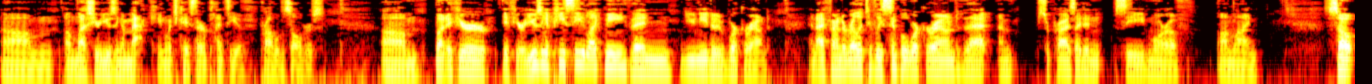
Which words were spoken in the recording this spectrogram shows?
Um, unless you're using a Mac, in which case there are plenty of problem solvers. Um, but if you're if you're using a PC like me, then you need a workaround. And I found a relatively simple workaround that I'm surprised I didn't see more of online. So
